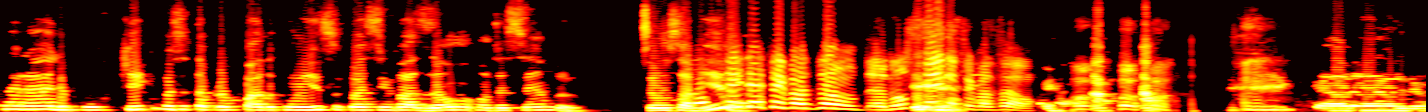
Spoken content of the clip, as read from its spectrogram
Caralho, por que, que você tá preocupado com isso, com essa invasão acontecendo? Você não Eu não sei sabia? dessa invasão. Eu não sei dessa invasão. Caralho.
